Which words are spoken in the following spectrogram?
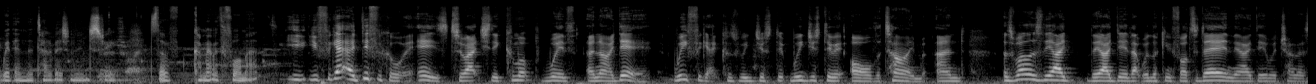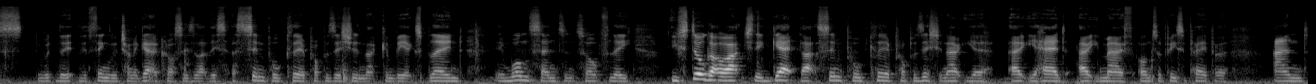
within the television industry, sort of coming up with formats. You, you forget how difficult it is to actually come up with an idea. We forget because we just do, we just do it all the time, and as well as the the idea that we're looking for today, and the idea we're trying to the, the thing we're trying to get across is like this a simple, clear proposition that can be explained in one sentence. Hopefully, you've still got to actually get that simple, clear proposition out your out your head, out your mouth, onto a piece of paper, and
